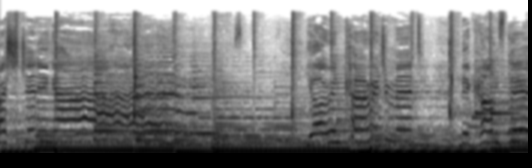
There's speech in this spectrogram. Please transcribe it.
questioning eyes. Your encouragement becomes their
